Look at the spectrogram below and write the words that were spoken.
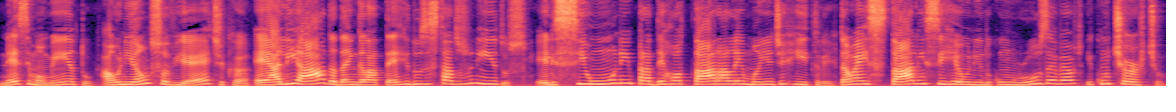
Nesse momento, a União Soviética é aliada da Inglaterra e dos Estados Unidos. Eles se unem para derrotar a Alemanha de Hitler. Então é Stalin se reunindo com Roosevelt e com Churchill.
